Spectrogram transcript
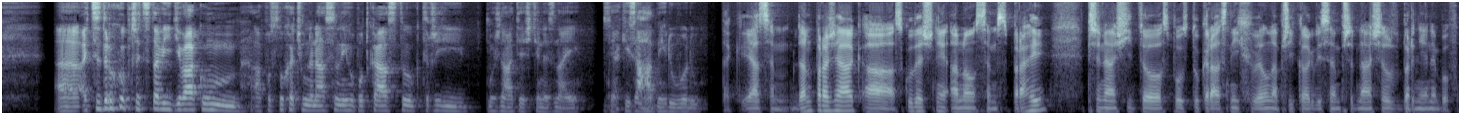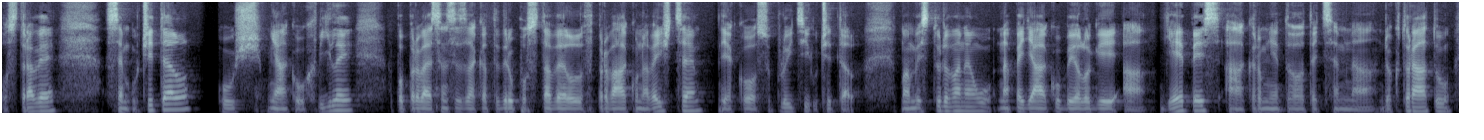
Ať se trochu představí divákům a posluchačům nenásilného podcastu, kteří možná tě ještě neznají z nějakých záhadných důvodů. Tak já jsem Dan Pražák a skutečně ano, jsem z Prahy. Přináší to spoustu krásných chvil, například když jsem přednášel v Brně nebo v Ostravě. Jsem učitel, už nějakou chvíli. Poprvé jsem se za katedru postavil v prváku na vejšce jako suplující učitel. Mám vystudovanou na peďáku biologii a dějepis a kromě toho teď jsem na doktorátu,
